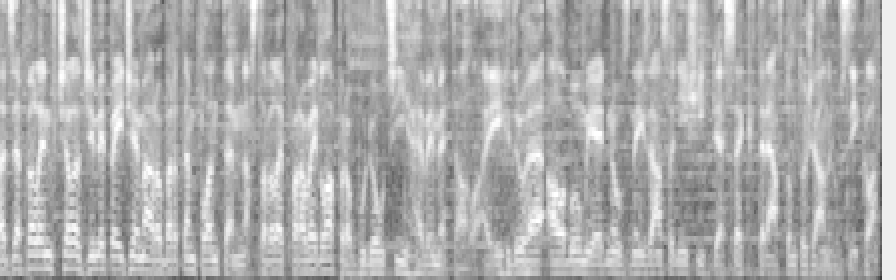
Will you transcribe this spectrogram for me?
Led Zeppelin v čele s Jimmy Pagem a Robertem Plantem nastavili pravidla pro budoucí heavy metal a jejich druhé album je jednou z nejzásadnějších desek, která v tomto žánru vznikla.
